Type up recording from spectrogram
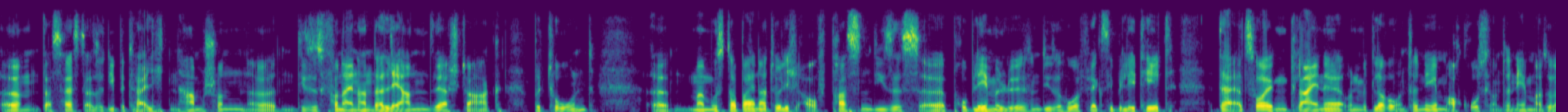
Ähm, das heißt also, die Beteiligten haben schon äh, dieses Voneinander lernen sehr stark betont. Äh, man muss dabei natürlich aufpassen, dieses äh, Probleme lösen, diese hohe Flexibilität, da erzeugen kleine und mittlere Unternehmen, auch große Unternehmen, also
